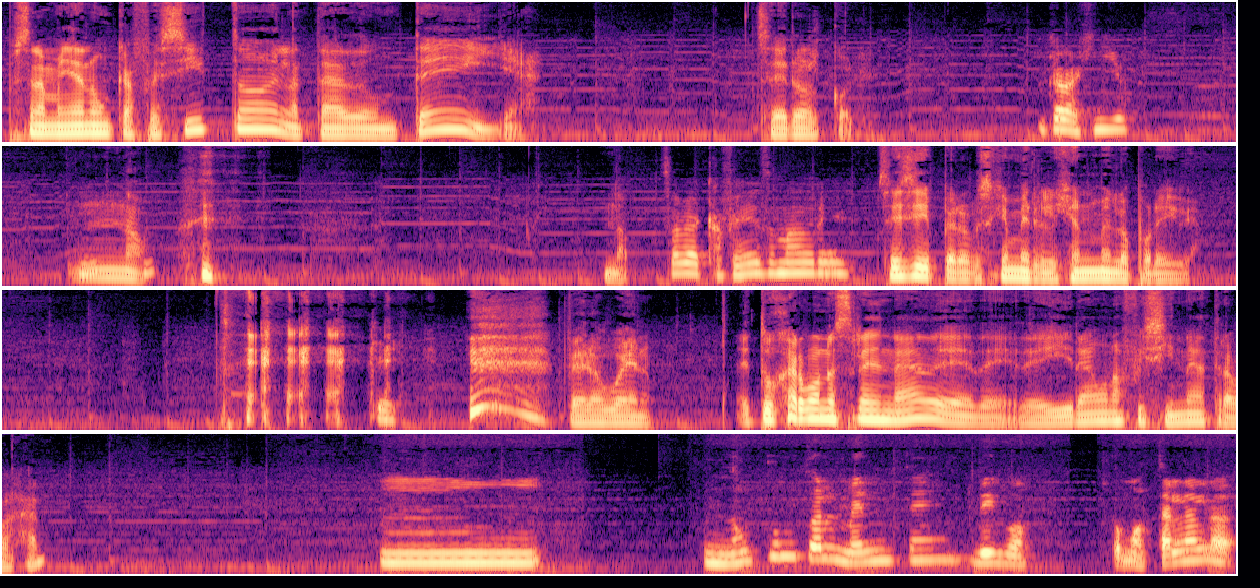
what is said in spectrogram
Pues en la mañana un cafecito, en la tarde un té y ya. Cero alcohol. Un carajillo. No. ¿Sabe a café esa madre? Sí, sí, pero es que mi religión me lo prohíbe. Pero bueno. ¿Tú, Harbo, no extrañas nada de, de- ir a una oficina a trabajar? Mm, no puntualmente, digo, como tal la,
